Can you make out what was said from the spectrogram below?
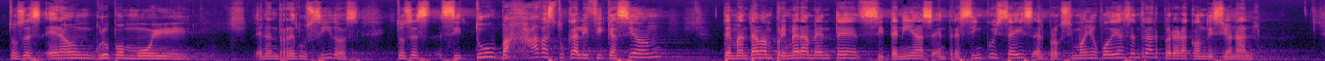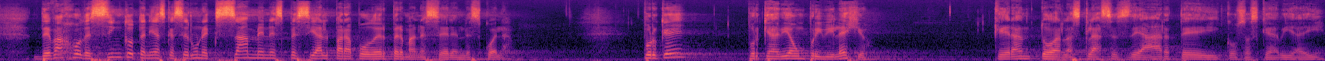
Entonces era un grupo muy eran reducidos. Entonces, si tú bajabas tu calificación, te mandaban primeramente, si tenías entre 5 y 6, el próximo año podías entrar, pero era condicional. Debajo de 5 tenías que hacer un examen especial para poder permanecer en la escuela. ¿Por qué? Porque había un privilegio, que eran todas las clases de arte y cosas que había ahí.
